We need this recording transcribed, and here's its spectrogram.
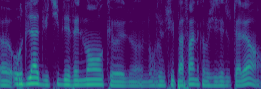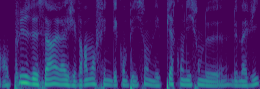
euh, au-delà du type d'événement que dont, dont je ne suis pas fan, comme je disais tout à l'heure, en plus de ça, là, j'ai vraiment fait une des compétitions dans les pires conditions de, de ma vie.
